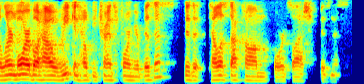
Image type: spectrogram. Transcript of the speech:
To learn more about how we can help you transform your business, visit telus.com forward slash business.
